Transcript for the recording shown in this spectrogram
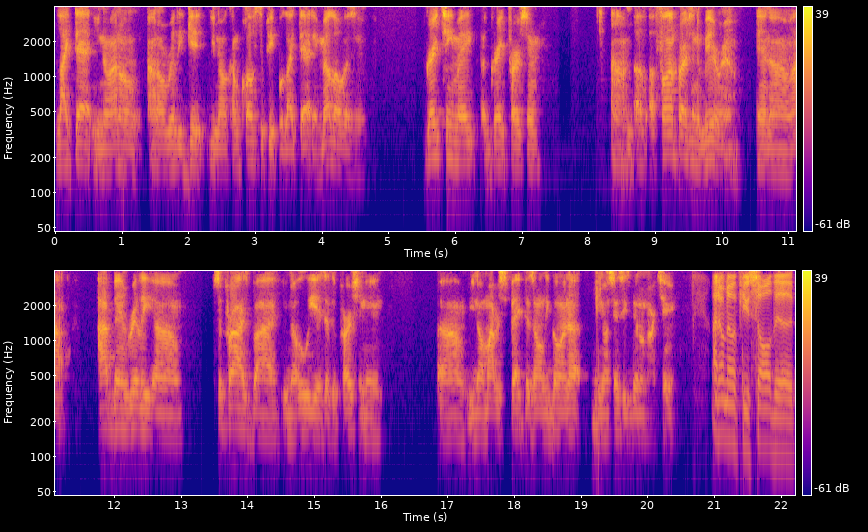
like that. You know, I don't I don't really get you know come close to people like that. And Melo is a great teammate, a great person, um, a, a, fun person to be around, and um, I I've been really um, surprised by you know who he is as a person and um, you know, my respect has only gone up, you know, since he's been on our team. I don't know if you saw the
